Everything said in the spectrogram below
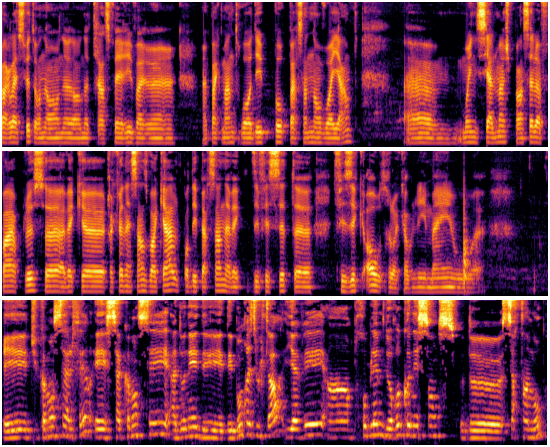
par la suite, on a, transféré vers un, Pac-Man 3D pour personnes non-voyantes. moi, initialement, je pensais le faire plus avec reconnaissance vocale pour des personnes avec déficit physique autres, comme les mains ou et tu commençais à le faire et ça commençait à donner des, bons résultats. Il y avait un problème de reconnaissance de certains mots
